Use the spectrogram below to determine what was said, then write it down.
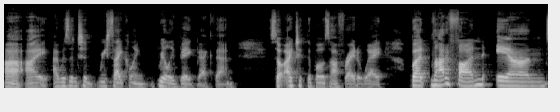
uh, I, I was into recycling really big back then. So I took the bows off right away, but a lot of fun. And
